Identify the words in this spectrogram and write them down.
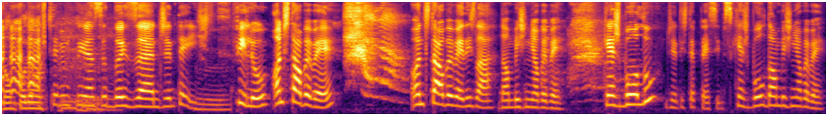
não podemos é mesmo criança de dois anos, gente, é isto. Filho, onde está o bebê? Onde está o bebê? Diz lá. Dá um beijinho ao bebê. Queres bolo? Gente, isto é péssimo. Se queres bolo, dá um beijinho ao bebê.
